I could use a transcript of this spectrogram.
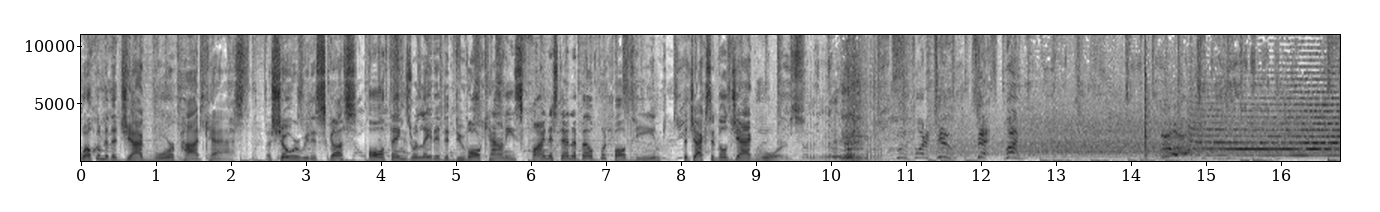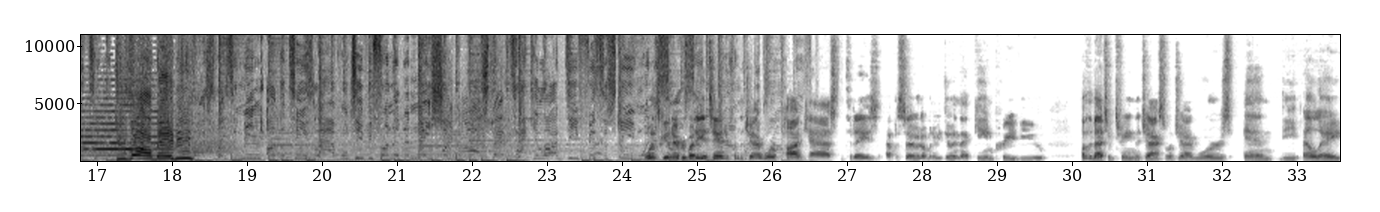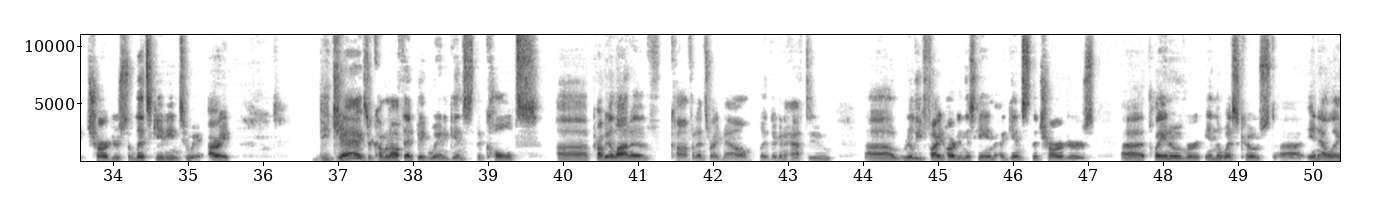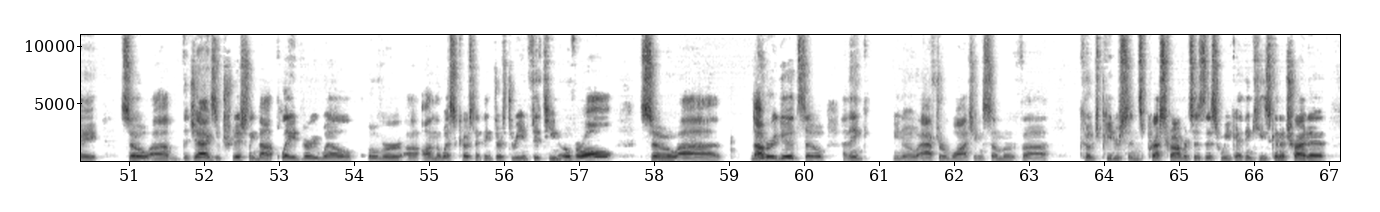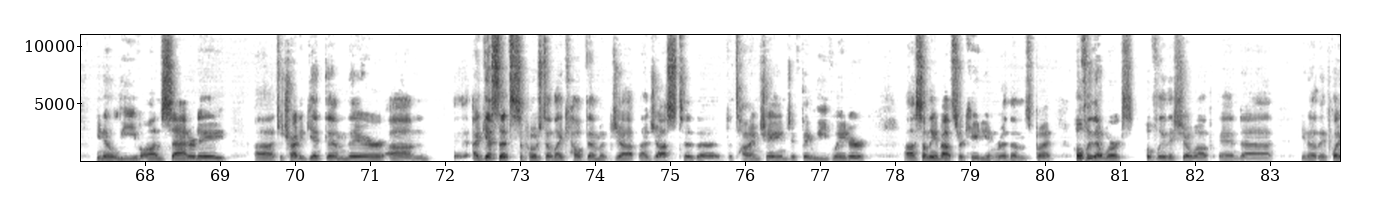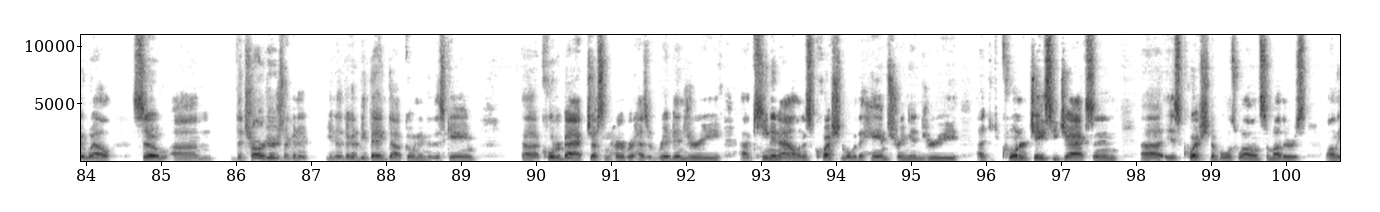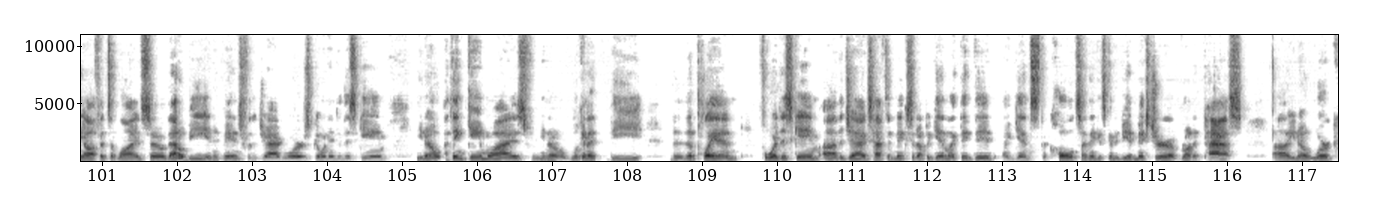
Welcome to the Jag Roar Podcast, a show where we discuss all things related to Duval County's finest NFL football team, the Jacksonville Jaguars. Move 42, set, what? Duval, baby! What's good, everybody? It's Andrew from the Jag Roar Podcast. In today's episode, I'm going to be doing that game preview of the match between the Jacksonville Jaguars and the LA Chargers. So let's get into it. All right. The Jags are coming off that big win against the Colts. Uh, probably a lot of confidence right now, but they're going to have to uh, really fight hard in this game against the Chargers, uh, playing over in the West Coast uh, in LA. So um, the Jags have traditionally not played very well over uh, on the West Coast. I think they're three and fifteen overall. So uh, not very good. So I think you know after watching some of uh, Coach Pederson's press conferences this week, I think he's going to try to you know leave on Saturday uh, to try to get them there. Um, I guess that's supposed to like help them adjust, adjust to the the time change if they leave later. Uh, something about circadian rhythms, but hopefully that works. Hopefully they show up and uh, you know they play well. So um, the Chargers are going to you know they're going to be banged up going into this game. Uh, quarterback Justin Herbert has a rib injury. Uh, Keenan Allen is questionable with a hamstring injury. Uh, corner J.C. Jackson uh, is questionable as well, and some others on the offensive line. So that'll be an advantage for the Jaguars going into this game. You know, I think game wise, you know, looking at the the, the plan for this game. Uh, the Jags have to mix it up again like they did against the Colts. I think it's going to be a mixture of run and pass. Uh, you know, work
